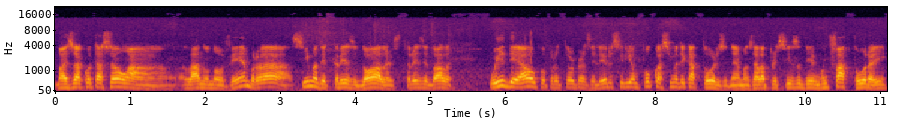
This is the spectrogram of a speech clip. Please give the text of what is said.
Mas a cotação a, lá no novembro, ela, acima de 13 dólares, 13 dólares. O ideal para o produtor brasileiro seria um pouco acima de 14, né? Mas ela precisa de muito fator aí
